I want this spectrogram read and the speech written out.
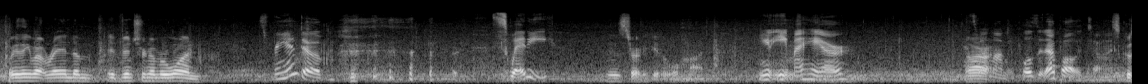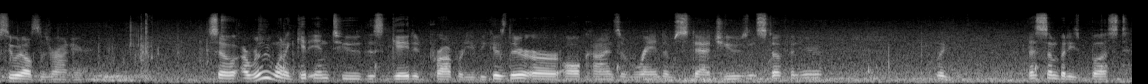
What do you think about random adventure number one? It's random. Sweaty. It's starting to get a little hot. You gonna eat my hair? That's All why right. mommy pulls it up all the time. Let's go see what else is around here. So I really want to get into this gated property because there are all kinds of random statues and stuff in here. Like, that's somebody's bust. I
